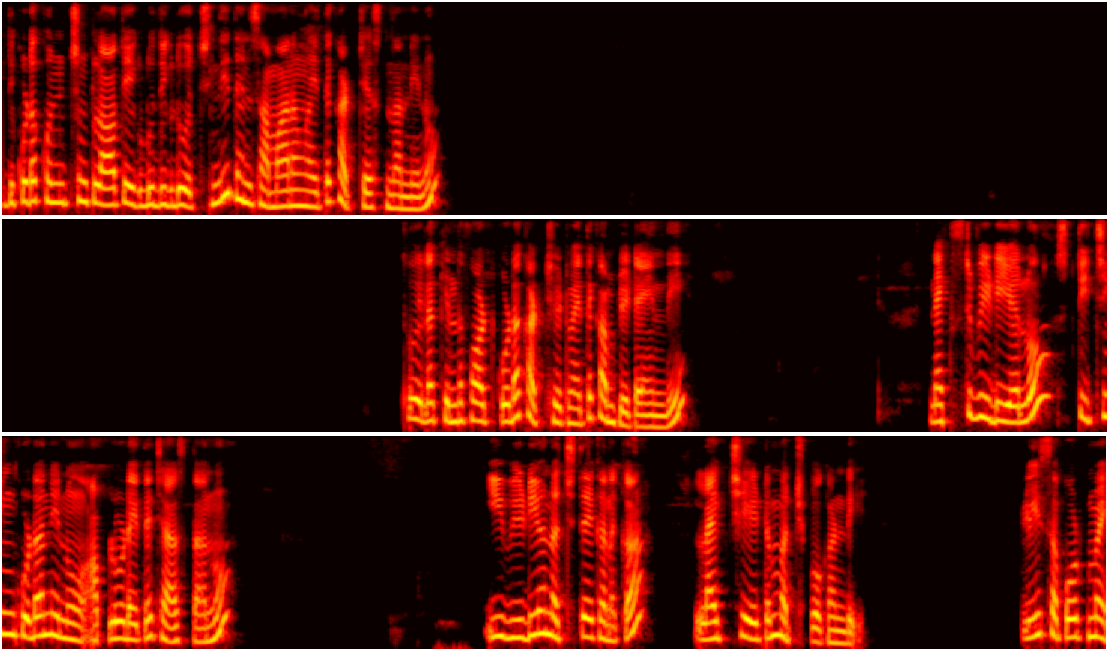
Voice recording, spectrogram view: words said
ఇది కూడా కొంచెం క్లాత్ ఎగుడు దిగుడు వచ్చింది. దాని సమానంగా అయితే కట్ చేస్తున్నాను నేను. సో ఇలా కింద పార్ట్ కూడా కట్ చేయడం అయితే కంప్లీట్ అయింది. నెక్స్ట్ వీడియోలో స్టిచ్చింగ్ కూడా నేను అప్లోడ్ అయితే చేస్తాను. ఈ వీడియో నచ్చితే కనుక లైక్ చేయటం మర్చిపోకండి. Please support my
